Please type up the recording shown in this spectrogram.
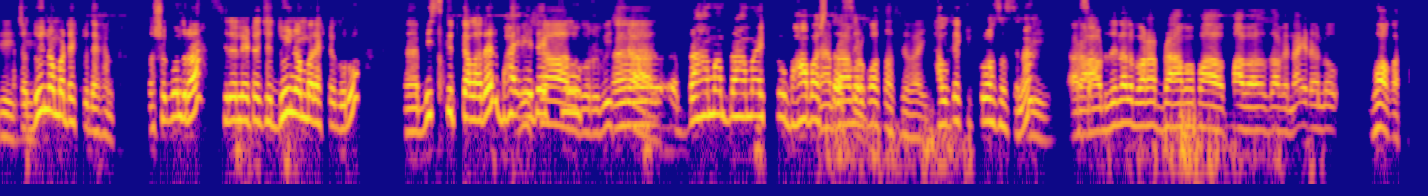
জি আচ্ছা দুই নাম্বারটা একটু দেখান। দর্শক বন্ধুরা সিরিয়াল এটা হচ্ছে দুই নাম্বার একটা গরু। বিস্কিট কালারের। ভাই এটা একটু ব্রাহ্মা ব্রাহ্মা একটু ভাব হ্যাঁ, আসতে ব্রাহ্মার কথা আছে ভাই। হালকা একটু ক্রস আছে না? আর আচ্ছা। অরিজিনাল ব্রাহ্মা পা- পাওয়া যাবে না এটা হলো ভুয়া কথা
